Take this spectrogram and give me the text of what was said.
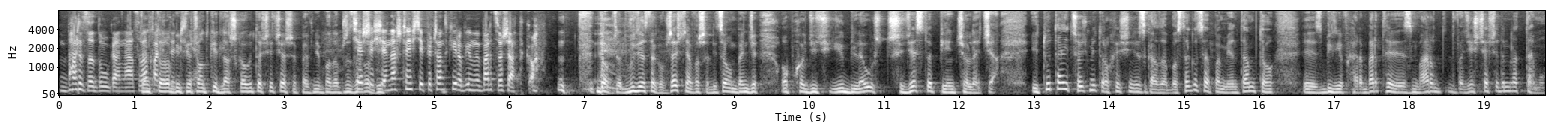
Bardzo długa nazwa, Ten, kto faktycznie. robi pieczątki dla szkoły, to się cieszy pewnie, bo dobrze Cieszy zarobi. się. Na szczęście pieczątki robimy bardzo rzadko. Dobrze, 20 września Wasze liceum będzie obchodzić jubileusz 35-lecia. I tutaj coś mi trochę się nie zgadza, bo z tego co ja pamiętam, to y, Zbigniew Herbert y, zmarł 27 lat temu,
